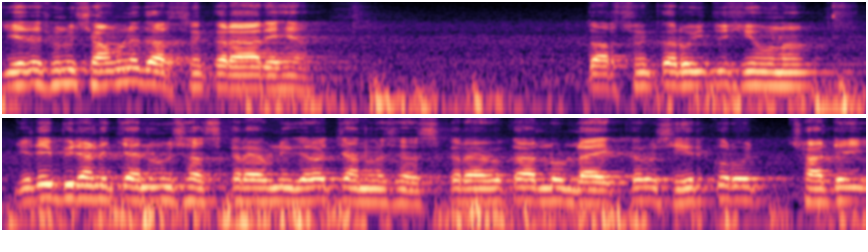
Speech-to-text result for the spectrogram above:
ਜਿਹਦੇ ਤੁਹਾਨੂੰ ਸਾਹਮਣੇ ਦਰਸ਼ਨ ਕਰਾ ਰਹੇ ਹਾਂ। ਦਰਸ਼ਨ ਕਰੋ ਜੀ ਤੁਸੀਂ ਹੁਣ। ਜਿਹੜੇ ਵੀਰਾਂ ਨੇ ਚੈਨਲ ਨੂੰ ਸਬਸਕ੍ਰਾਈਬ ਨਹੀਂ ਕਰਿਆ ਚੈਨਲ ਸਬਸਕ੍ਰਾਈਬ ਕਰ ਲਓ ਲਾਈਕ ਕਰੋ ਸ਼ੇਅਰ ਕਰੋ ਸਾਡੇ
